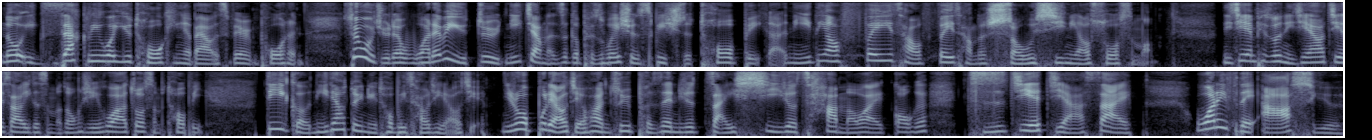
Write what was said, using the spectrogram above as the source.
know exactly what you talking about is very important。所以我觉得 whatever you do，你讲的这个 persuasion speech 的 topic 啊，你一定要非常非常的熟悉你要说什么。你今天，譬如说你今天要介绍一个什么东西，或要做什么 topic。第一个，你一定要对你的 topic 超级了解。你如果不了解的话，你出去 present 你就宅戏就差嘛，外公跟直接假赛。What if they ask you？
